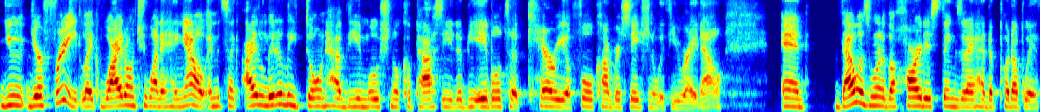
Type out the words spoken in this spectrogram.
you you're free. Like why don't you want to hang out? And it's like i literally don't have the emotional capacity to be able to carry a full conversation with you right now. And that was one of the hardest things that i had to put up with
